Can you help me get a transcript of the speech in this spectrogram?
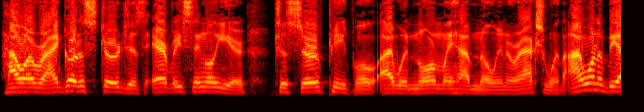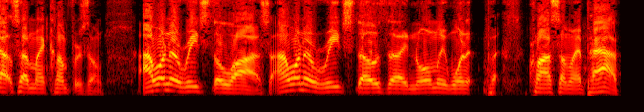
However, I go to Sturgis every single year to serve people I would normally have no interaction with. I want to be outside my comfort zone. I want to reach the lost. I want to reach those that I normally wouldn't p- cross on my path.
